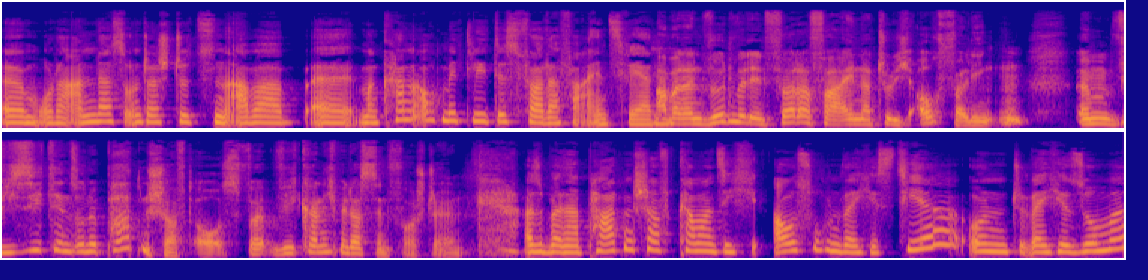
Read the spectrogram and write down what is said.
ähm, oder anders unterstützen. Aber äh, man kann auch Mitglied des Fördervereins werden. Aber dann würden wir den Förderverein natürlich auch verlinken. Ähm, wie sieht denn so eine Patenschaft aus? Wie kann ich mir das denn vorstellen? Also bei einer Patenschaft kann man sich aussuchen, welches Tier und welche Summe.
